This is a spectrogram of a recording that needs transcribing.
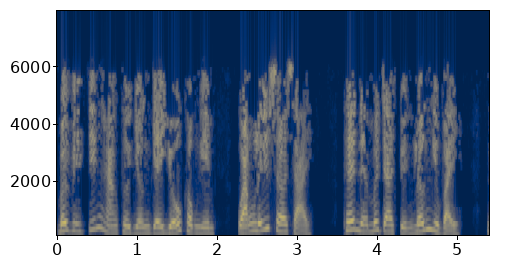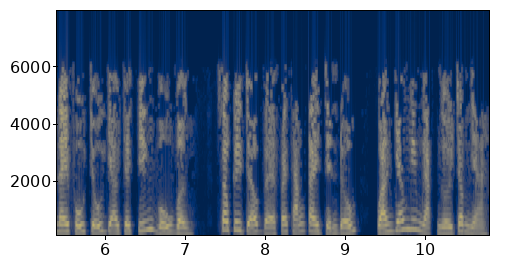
bởi vì chiến hạng thừa nhận dạy dỗ không nghiêm, quản lý sơ sài, thế nên mới ra chuyện lớn như vậy. Này phủ chủ giao cho chiến vũ vân, sau khi trở về phải thẳng tay chỉnh đốn, quản giáo nghiêm ngặt người trong nhà,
